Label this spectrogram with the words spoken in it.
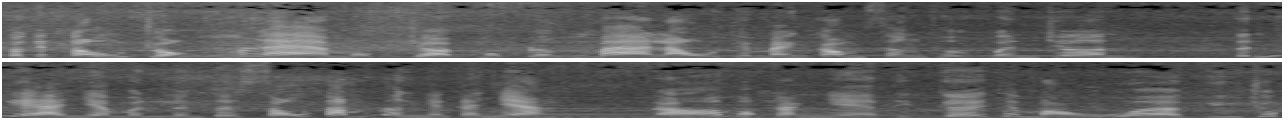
Với cái cấu chuẩn là một trệt, một lửng ba lầu thêm ban công sân thượng bên trên. Tính ra nhà mình lên tới 6 tấm lần nha cả nhà. Đó, một căn nhà thiết kế theo mẫu à, kiến trúc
